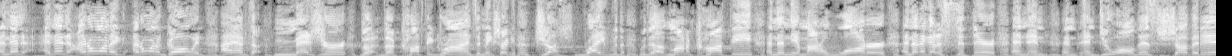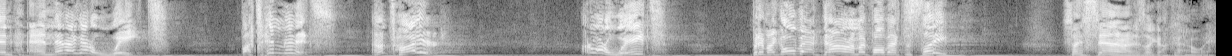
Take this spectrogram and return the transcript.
And then, and then I don't want to, I don't want to go and I have to measure the, the coffee grinds and make sure I get just right with, with the amount of coffee and then the amount of water. And then I got to sit there and, and, and, and do all this, shove it in. And then I got to wait about 10 minutes. And I'm tired. I don't want to wait. But if I go back down, I might fall back to sleep. So I stand there and I'm just like, okay, I'll wait.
